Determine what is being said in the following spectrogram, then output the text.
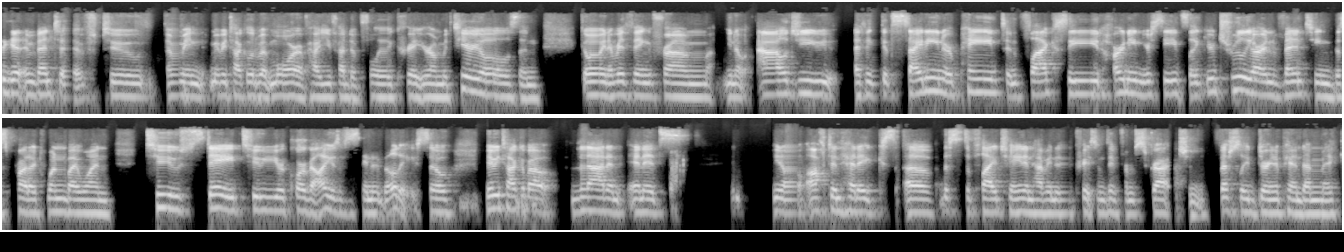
to get inventive to, I mean, maybe talk a little bit more of how you've had to fully create your own materials and going everything from, you know, algae, I think it's siding or paint and flaxseed, hardening your seeds. Like you truly are inventing this product one by one to stay to your core values of sustainability. So maybe talk about that and, and its you know, often headaches of the supply chain and having to create something from scratch, and especially during a pandemic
